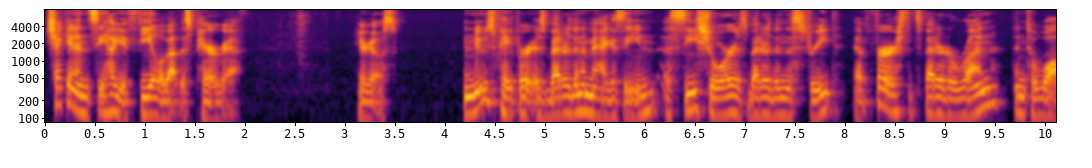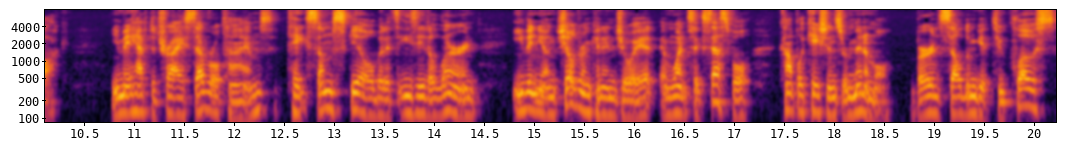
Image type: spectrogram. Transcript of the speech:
check in and see how you feel about this paragraph. Here goes. Newspaper is better than a magazine. A seashore is better than the street. At first, it's better to run than to walk. You may have to try several times, take some skill, but it's easy to learn. Even young children can enjoy it, and once successful, complications are minimal. Birds seldom get too close.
